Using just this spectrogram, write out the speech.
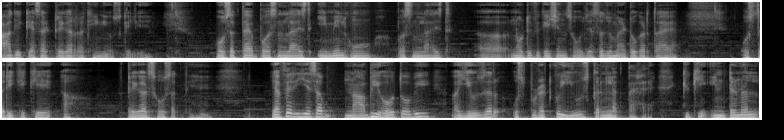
आगे कैसा ट्रिगर रखेंगे उसके लिए। हो सकता है पर्सनलाइज्ड ईमेल हो पर्सनलाइज्ड नोटिफिकेशंस हो, जैसा जोमेटो करता है, उस तरीके के ट्रिगर्स हो सकते हैं। या फिर ये सब ना भी हो तो भी यूज़र उस प्रोडक्ट को यूज़ करने लगता है, क्योंकि इंटरनल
